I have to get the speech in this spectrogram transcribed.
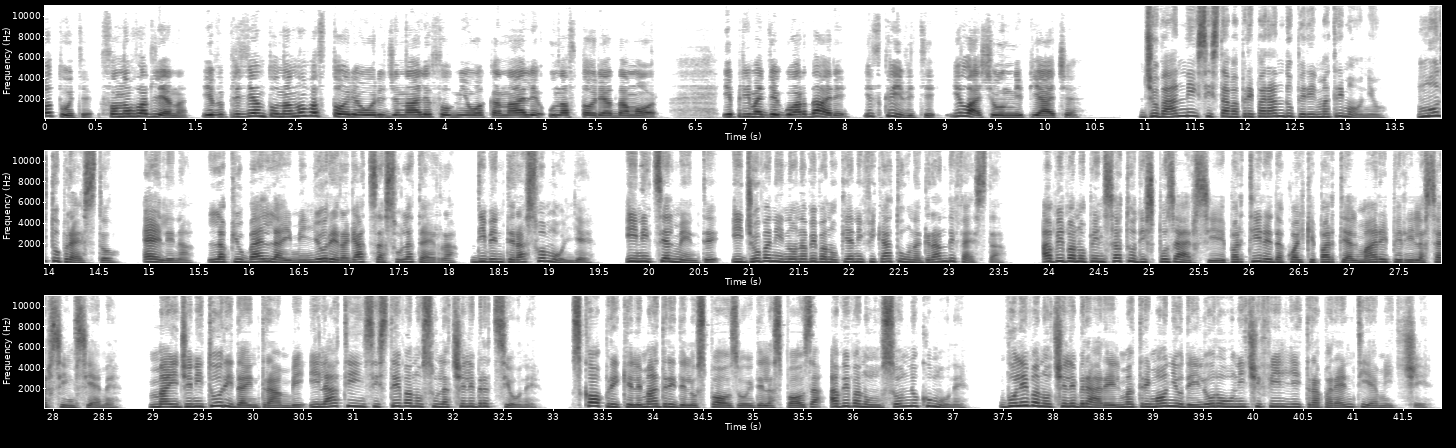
Ciao a tutti, sono Vladlena e vi presento una nuova storia originale sul mio canale Una storia d'amore. E prima di guardare, iscriviti e lascia un mi piace. Giovanni si stava preparando per il matrimonio. Molto presto, Elena, la più bella e migliore ragazza sulla terra, diventerà sua moglie. Inizialmente, i giovani non avevano pianificato una grande festa. Avevano pensato di sposarsi e partire da qualche parte al mare per rilassarsi insieme. Ma i genitori da entrambi i lati insistevano sulla celebrazione. Scopri che le madri dello sposo e della sposa avevano un sogno comune. Volevano celebrare il matrimonio dei loro unici figli tra parenti e amici.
